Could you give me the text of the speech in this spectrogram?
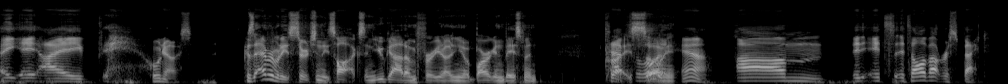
I, I, I, who knows? because everybody's searching these Hawks, and you got them for you know you know bargain basement price. So I Absolutely, mean, yeah. Um, it, it's it's all about respect.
